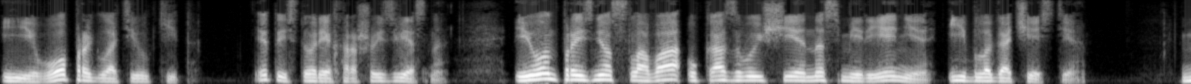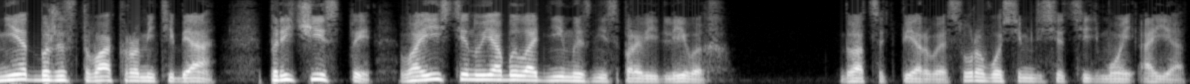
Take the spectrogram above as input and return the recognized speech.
и его проглотил кит. Эта история хорошо известна. И он произнес слова, указывающие на смирение и благочестие. «Нет божества, кроме тебя. Причисты, воистину я был одним из несправедливых». 21 сура, 87 аят.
